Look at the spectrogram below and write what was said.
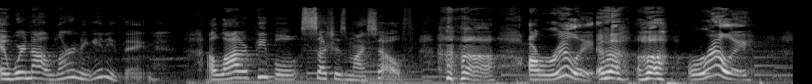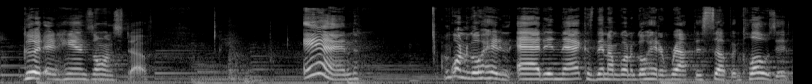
and we're not learning anything. A lot of people, such as myself, are really, uh, uh, really good at hands on stuff. And I'm going to go ahead and add in that because then I'm going to go ahead and wrap this up and close it.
